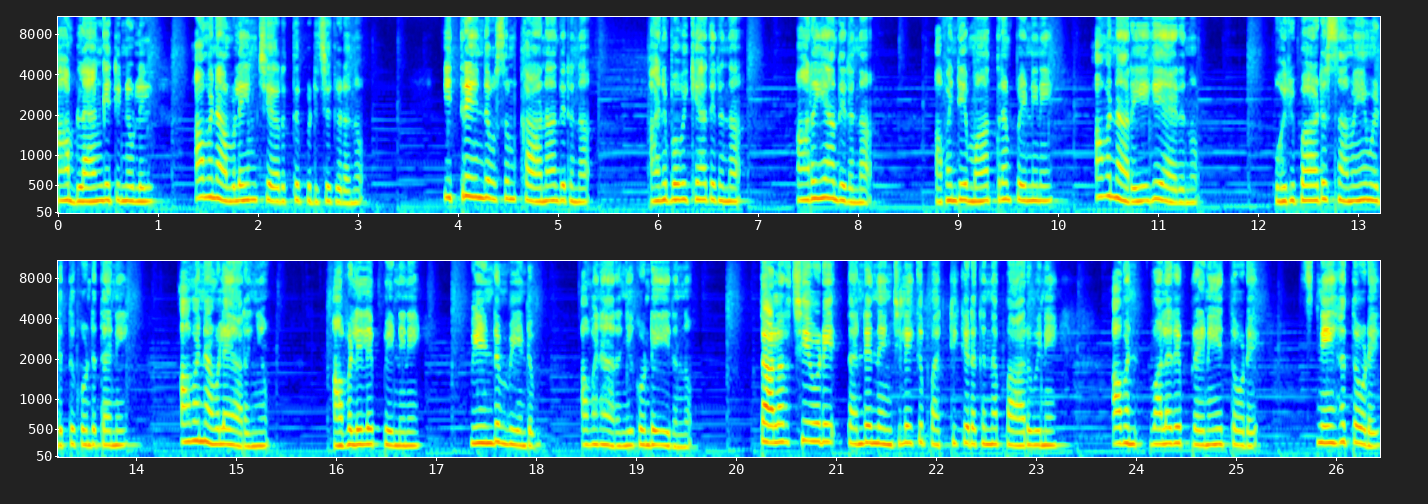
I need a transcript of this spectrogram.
ആ ബ്ലാങ്കറ്റിനുള്ളിൽ അവൻ അവളെയും ചേർത്ത് പിടിച്ചു കിടന്നു. ഇത്രയും ദിവസം കാണാതിരുന്ന അനുഭവിക്കാതിരുന്ന അറിയാതിരുന്ന അവന്റെ മാത്രം പെണ്ണിനെ അവൻ അറിയുകയായിരുന്നു. ഒരുപാട് സമയമെടുത്തുകൊണ്ട് തന്നെ അവൻ അവളെ അറിഞ്ഞു. അവളിലെ പെണ്ണിനെ വീണ്ടും വീണ്ടും അവൻ അറിഞ്ഞുകൊണ്ടേയിരുന്നു. തളർച്ചയോടെ തന്റെ നെഞ്ചിലേക്ക് പറ്റിക്കിടക്കുന്ന പാറുവിനെ അവൻ വളരെ പ്രണയത്തോടെ സ്നേഹത്തോടെ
